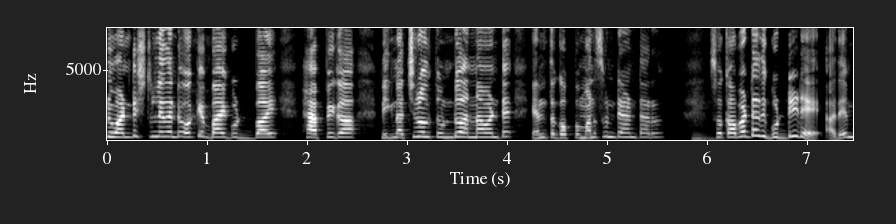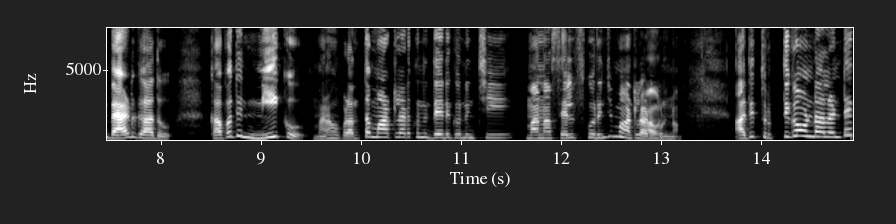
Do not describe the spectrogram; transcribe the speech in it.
నువ్వు అంటే ఇష్టం లేదంటే ఓకే బాయ్ గుడ్ బాయ్ హ్యాపీగా నీకు నచ్చిన వాళ్ళు తుండు అన్నావంటే ఎంత గొప్ప మనసు ఉంటే అంటారు. ఉమ్, సో కాబట్టి అది గుడ్ డీడే అదేం బ్యాడ్ కాదు. కాకపోతే నీకు మనం ఇప్పుడంతా మాట్లాడుకునే దేని గురించి? మన సెల్ఫ్ గురించి మాట్లాడుకున్నాం. అది తృప్తిగా ఉండాలంటే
